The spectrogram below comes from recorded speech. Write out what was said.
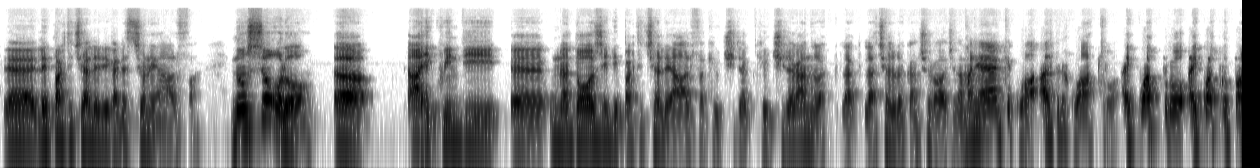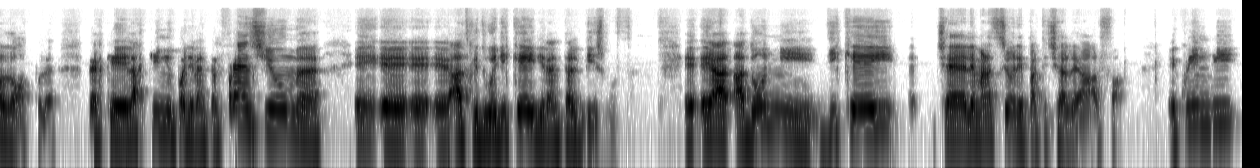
eh, le particelle di radiazione alfa. Non solo uh, hai quindi eh, una dose di particelle alfa che, uccide, che uccideranno la, la, la, cellula cancerogena, ma ne hai anche qua, altre quattro. Hai quattro, hai quattro pallottole, perché l'actinium poi diventa il francium eh, e, e, e, altri due decay diventa il bismuth. E, a, ad ogni decay c'è l'emanazione di particelle alfa. E quindi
